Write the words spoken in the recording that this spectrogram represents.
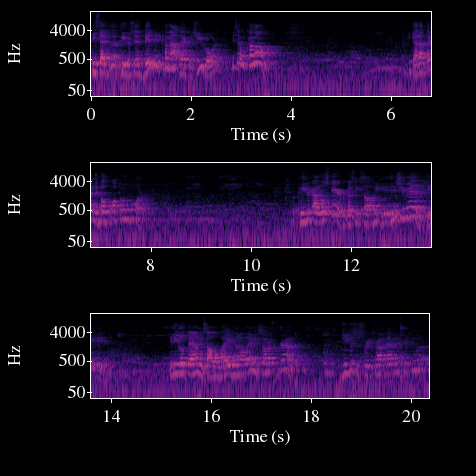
He's that good. Peter said, Bid me to come out there if it's you, Lord. He said, Well, come on. He got out there and they both walked on the water. But Peter got a little scared because he saw his humanity kicked in. And he looked down, and he saw the waves and all that, and he started drowning. Jesus just reached right down there and picked him up.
